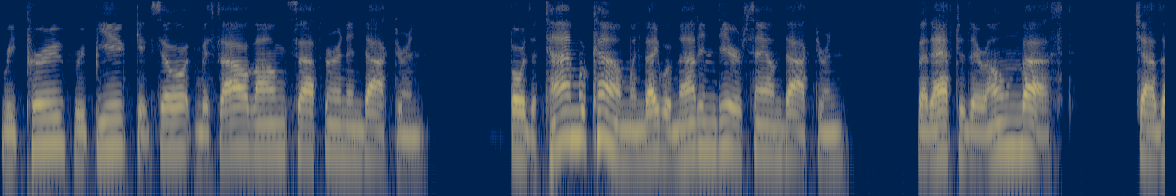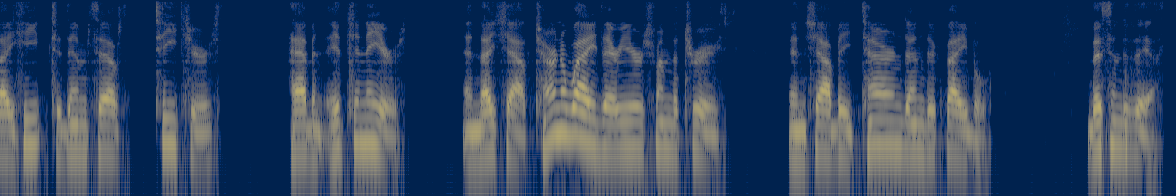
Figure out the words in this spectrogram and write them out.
reprove, rebuke, exhort with all long suffering and doctrine. For the time will come when they will not endure sound doctrine, but after their own lust shall they heap to themselves teachers having itching ears, and they shall turn away their ears from the truth, and shall be turned unto fables. Listen to this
